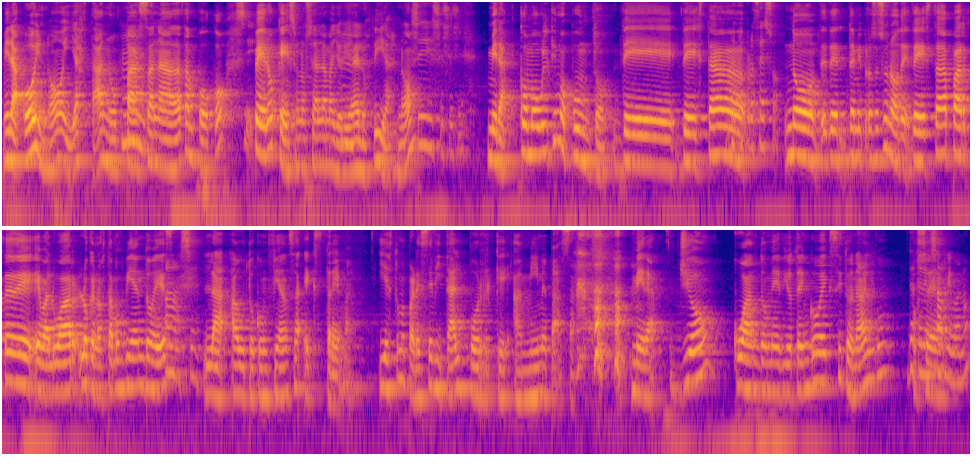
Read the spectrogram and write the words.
mira, hoy no y ya está, no pasa nada tampoco, Sí. pero que eso no sea la mayoría de los días, ¿no? Sí, sí, sí, sí. Mira, como último punto de, de esta... De tu proceso. No, de, de- de mi proceso no, de, de esta parte de evaluar lo que no estamos viendo es Ah, sí. la autoconfianza extrema. Y esto me parece vital porque a mí me pasa. Mira, yo cuando medio tengo éxito en algo, Ya te sea, arriba, ¿no?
